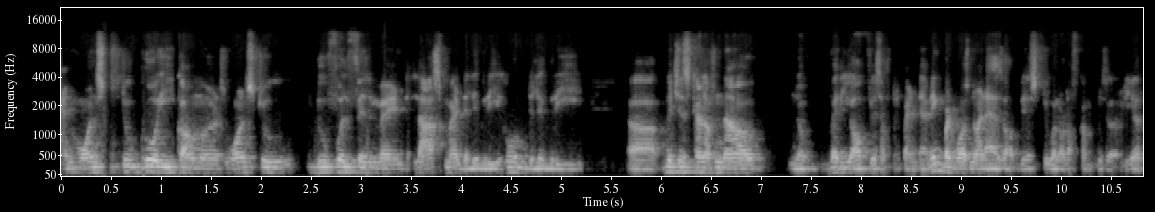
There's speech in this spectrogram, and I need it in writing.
and wants to go e-commerce, wants to do fulfillment, last mile delivery, home delivery, uh, which is kind of now you know very obvious after pandemic, but was not as obvious to a lot of companies earlier.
